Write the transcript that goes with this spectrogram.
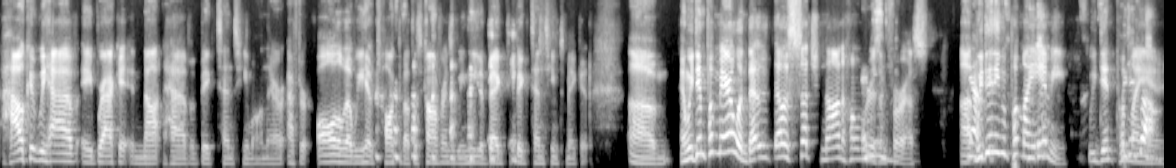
how could we have a bracket and not have a Big Ten team on there after all of that we have talked about this conference? We need a big Big Ten team to make it. Um, and we didn't put Maryland. That, that was such non-homerism for us. Uh, yeah. We didn't even put Miami. We didn't put we did Miami. Well.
